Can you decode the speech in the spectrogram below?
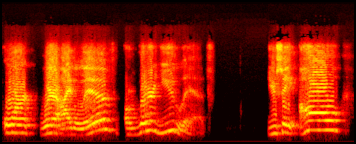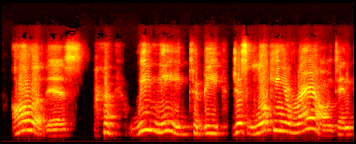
or where I live, or where you live. You see, all all of this we need to be just looking around and,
